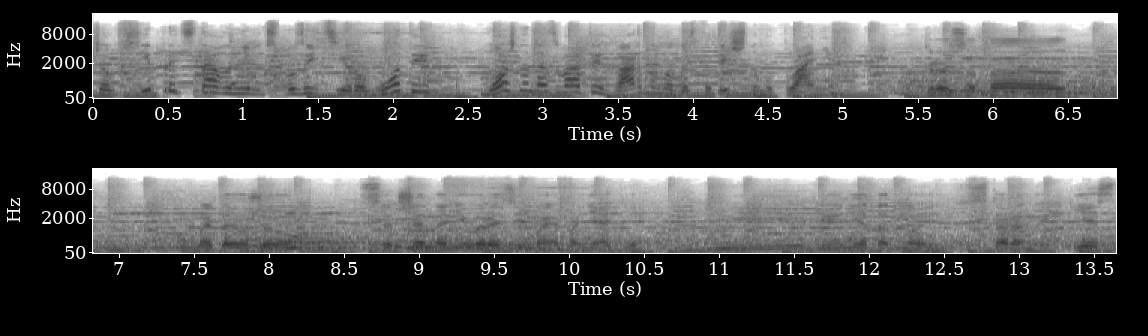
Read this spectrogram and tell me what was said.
що всі представлені в експозиції роботи можна назвати гарними в естетичному плані. Красота м, это уже совершенно невыразимое понятие. И у нее нет одной стороны. Есть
